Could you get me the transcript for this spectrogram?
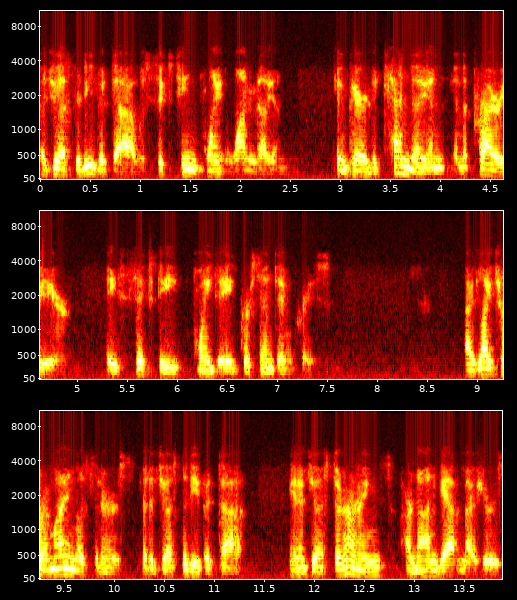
adjusted EBITDA was $16.1 million compared to 10 million in the prior year, a 60.8% increase. I'd like to remind listeners that adjusted EBITDA and adjusted earnings are non-GAAP measures,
